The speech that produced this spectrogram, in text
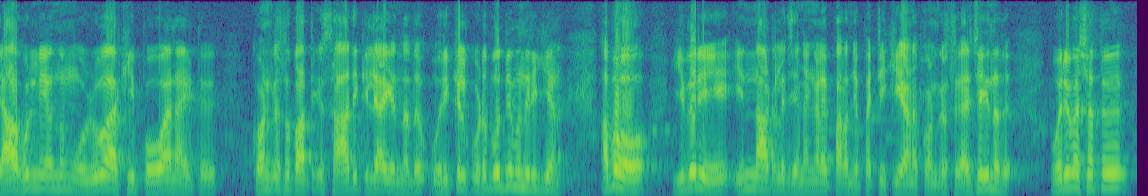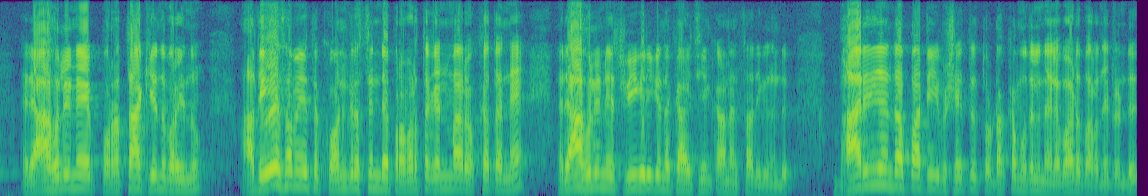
രാഹുലിനെയൊന്നും ഒഴിവാക്കി പോകാനായിട്ട് കോൺഗ്രസ് പാർട്ടിക്ക് സാധിക്കില്ല എന്നത് ഒരിക്കൽ കൂടെ ബോധ്യം വന്നിരിക്കുകയാണ്. അപ്പോൾ ഇവർ ഇന്നാട്ടിലെ ജനങ്ങളെ പറഞ്ഞ് പറ്റിക്കുകയാണ് കോൺഗ്രസ്സുകാർ ചെയ്യുന്നത്. ഒരു വശത്ത് രാഹുലിനെ പുറത്താക്കിയെന്ന് പറയുന്നു. അതേ സമയത്ത് കോൺഗ്രസിന്റെ പ്രവർത്തകന്മാരൊക്കെ തന്നെ രാഹുലിനെ സ്വീകരിക്കുന്ന കാഴ്ചയും കാണാൻ സാധിക്കുന്നുണ്ട്. ഭാരതീയ ജനതാ പാർട്ടി ഈ വിഷയത്തിൽ തുടക്കം മുതൽ നിലപാട് പറഞ്ഞിട്ടുണ്ട്.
